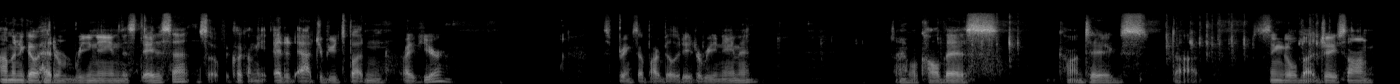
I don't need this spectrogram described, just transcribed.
I'm going to go ahead and rename this data set. So if we click on the edit attributes button right here, this brings up our ability to rename it. I will call this contigs.single.json.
